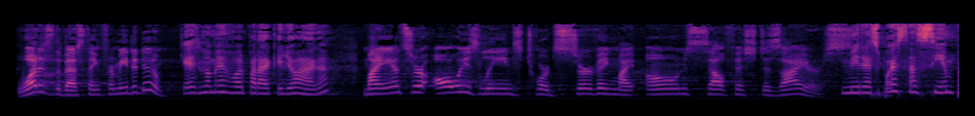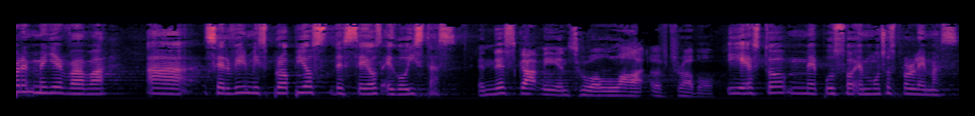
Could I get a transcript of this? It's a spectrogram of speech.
what is the best thing for me to do? ¿qué es lo mejor para que yo haga? My answer always leans towards serving my own selfish desires. Mi respuesta siempre me llevaba a servir mis propios deseos egoístas. And this got me into a lot of trouble. Y esto me puso en muchos problemas.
